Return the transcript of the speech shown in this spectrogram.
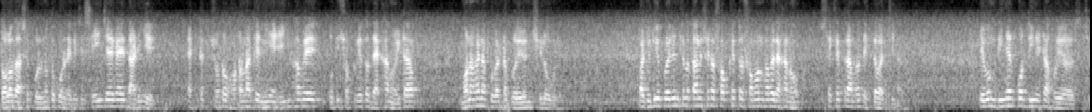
দলদাসে পরিণত করে রেখেছে, সেই জায়গায় দাঁড়িয়ে একটা ছোট ঘটনাকে নিয়ে এইভাবে অতি সক্রিয়তা দেখানো, এটা মনে হয় না খুব একটা প্রয়োজন ছিল বলে। বা যদিও প্রয়োজন ছিল, তাহলে সেটা সব ক্ষেত্রে সমানভাবে দেখানো হোক সেক্ষেত্রে আমরা দেখতে পাচ্ছি না। এবং দিনের পর দিন এটা হয়ে আসছে।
